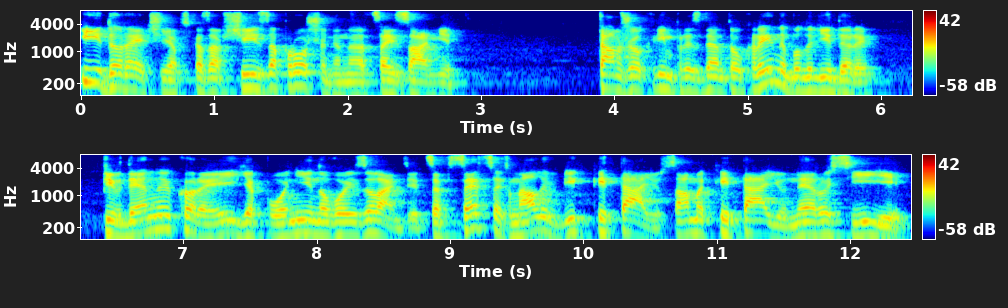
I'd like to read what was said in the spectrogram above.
І до речі, я б сказав, ще й запрошення на цей саміт. Там же, окрім президента України, були лідери Південної Кореї, Японії, Нової Зеландії. Це все сигнали в бік Китаю, саме Китаю, не Росії.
